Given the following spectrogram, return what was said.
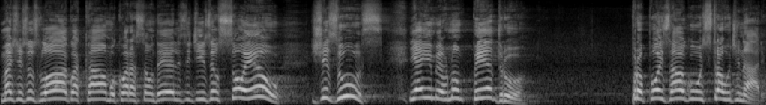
Mas Jesus logo acalma o coração deles e diz: Eu sou eu, Jesus. E aí, meu irmão Pedro, propôs algo extraordinário.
